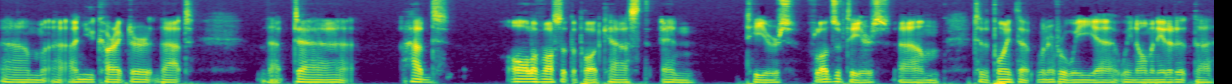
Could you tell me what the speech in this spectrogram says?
um, a, a, new character that that uh, had all of us at the podcast in tears, floods of tears, um, to the point that whenever we uh, we nominated it, the,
